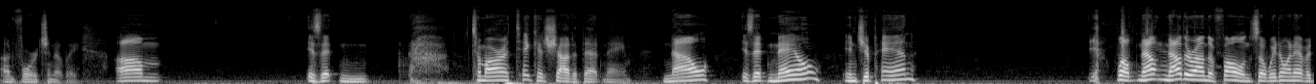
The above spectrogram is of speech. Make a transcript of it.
Unfortunately, um, is it n- Tamara? Take a shot at that name. Now is it Nao in Japan? Yeah. Well, now now they're on the phone, so we don't have a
